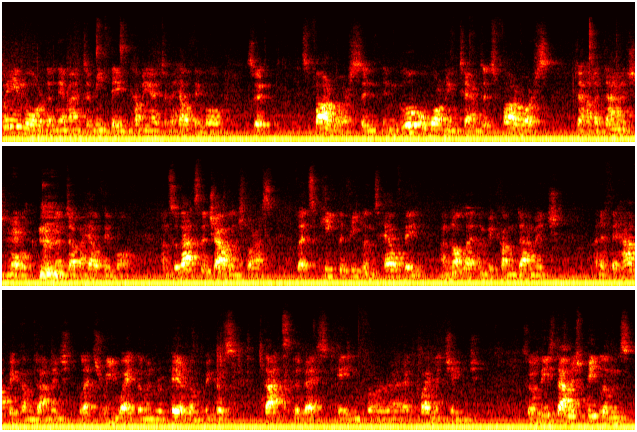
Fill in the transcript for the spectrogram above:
way more than the amount of methane coming out of a healthy bog. So it, it's far worse. In, in global warming terms, it's far worse to have a damaged bog than to have a healthy bog. And so that's the challenge for us. Let's keep the peatlands healthy and not let them become damaged and if they have become damaged, let's re-wet them and repair them because that's the best gain for uh, climate change. So these damaged peatlands,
